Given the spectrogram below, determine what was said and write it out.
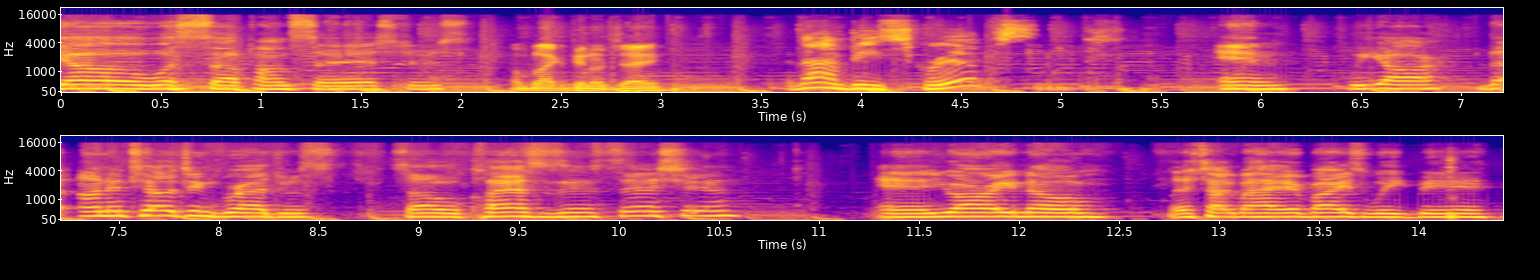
Yo, what's up? I'm Sir Esters. I'm Blackipino Jay. And I'm B Scribbs. And we are the unintelligent graduates. So class is in session. And you already know. Let's talk about how everybody's week been.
